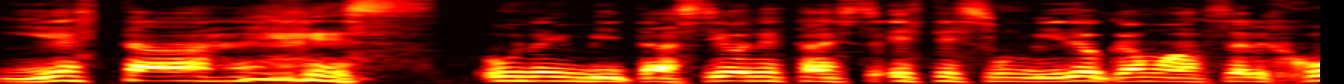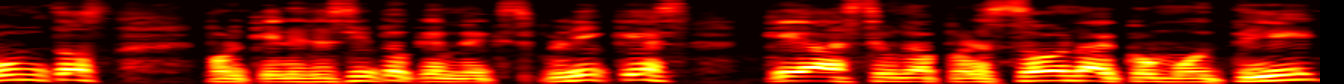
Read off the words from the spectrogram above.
Y esta es una invitación, esta es- este es un video que vamos a hacer juntos porque necesito que me expliques qué hace una persona como ti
